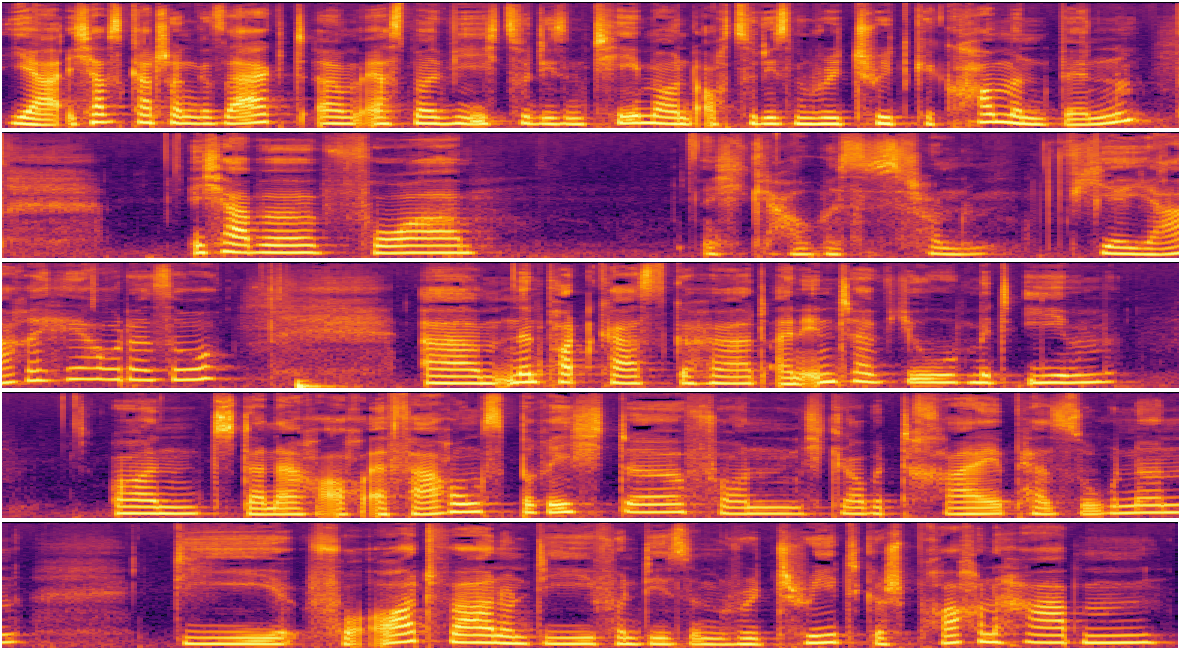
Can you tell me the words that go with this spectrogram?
Ja, ich habe es gerade schon gesagt, ähm, erstmal, wie ich zu diesem Thema und auch zu diesem Retreat gekommen bin. Ich habe vor ich glaube, es ist schon vier Jahre her oder so, ähm, einen Podcast gehört, ein Interview mit ihm und danach auch Erfahrungsberichte von, ich glaube, drei Personen, die vor Ort waren und die von diesem Retreat gesprochen haben.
